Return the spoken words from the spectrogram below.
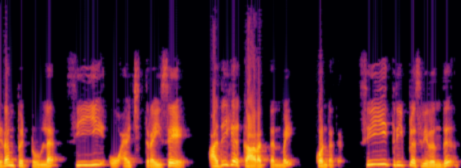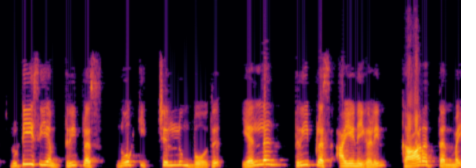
இடம்பெற்றுள்ள சிஇஓஹெச் த்ரைசே அதிக காரத்தன்மை கொண்டது. சிஇ த்ரீ பிளஸ் இருந்து லுட்டீசியம் த்ரீ பிளஸ் நோக்கி செல்லும் போது எல்என் த்ரீ பிளஸ் அயனிகளின் காரத்தன்மை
